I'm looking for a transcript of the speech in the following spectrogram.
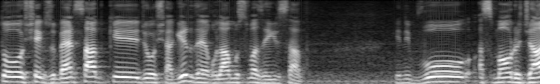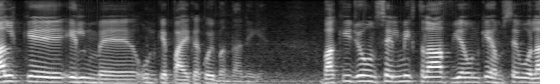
تو شیخ زبیر صاحب کے جو شاگرد ہیں، غلام عثمہ ظہیر صاحب یعنی وہ اسماء و رجال کے علم میں ان کے پائے کا کوئی بندہ نہیں ہے۔ باقی جو ان سے علمی اختلاف یا ان کے ہم سے وہ الگ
